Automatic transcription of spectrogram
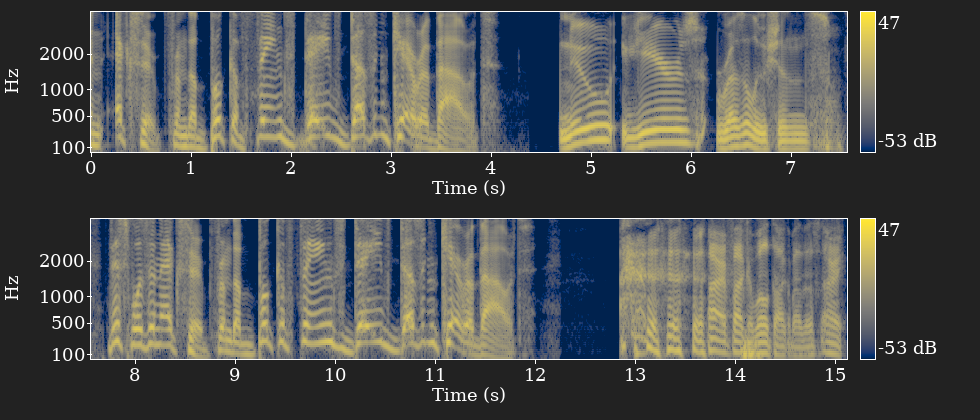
An excerpt from the Book of Things Dave Doesn't Care About. New Year's resolutions. This was an excerpt from the Book of Things Dave Doesn't Care About. All right, fuck it. We'll talk about this. All right.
